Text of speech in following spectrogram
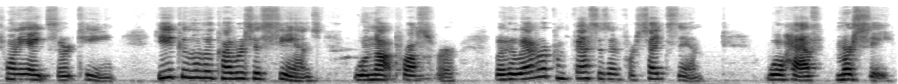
28:13. He who covers his sins will not prosper, but whoever confesses and forsakes them will have mercy.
